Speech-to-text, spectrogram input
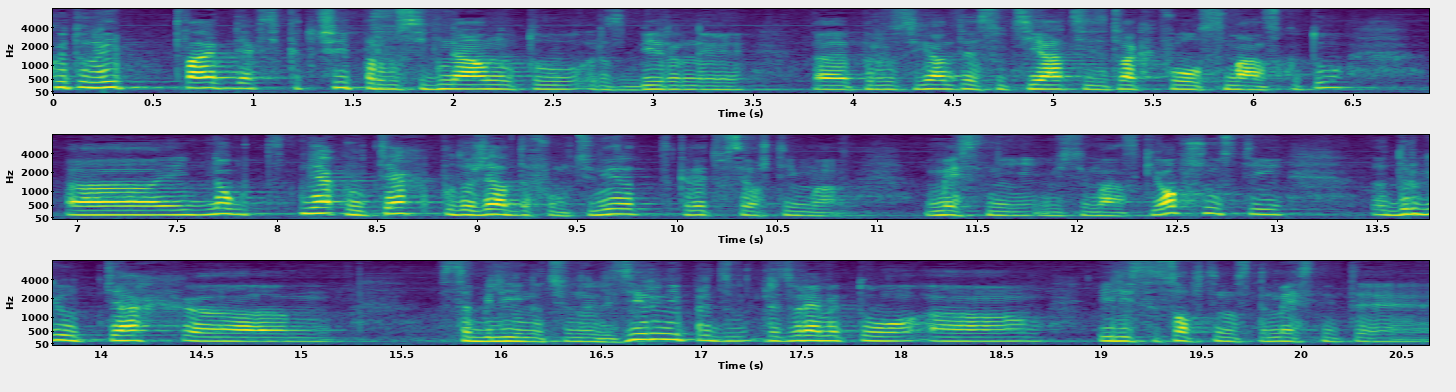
които, нали, това е някакси като че и първосигналното разбиране, а, първосигналните асоциации за това какво е османското. А, и много, някои от тях продължават да функционират, където все още има местни мусулмански общности. Други от тях а, са били национализирани през, през времето а, или са собственост на местните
